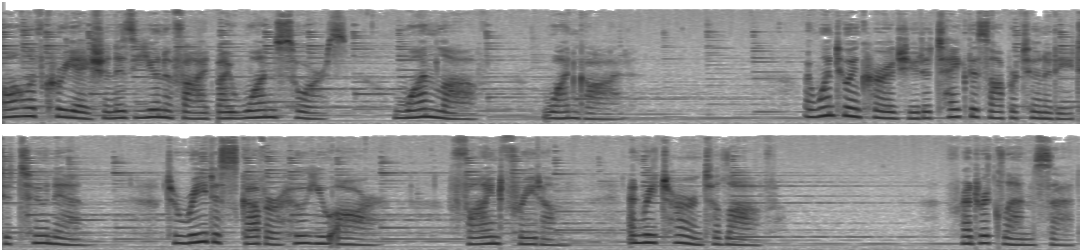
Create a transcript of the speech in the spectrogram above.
All of creation is unified by one source, one love, one God. I want to encourage you to take this opportunity to tune in, to rediscover who you are find freedom and return to love. Frederick Lenz said,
